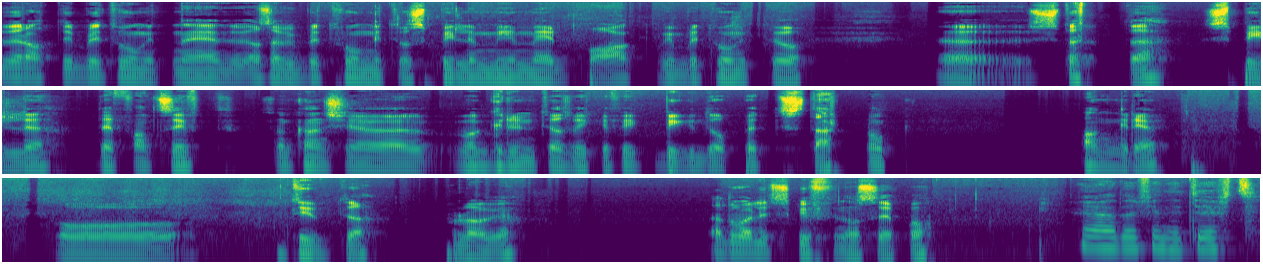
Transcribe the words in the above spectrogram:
Verratti blir tvunget ned Altså, vi blir tvunget til å spille mye mer bak. Vi blir tvunget til å eh, støtte spillet defensivt, som kanskje var grunnen til at vi ikke fikk bygd opp et sterkt nok angrep og dybde på laget. Ja, det var litt skuffende å se på. Ja, definitivt.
